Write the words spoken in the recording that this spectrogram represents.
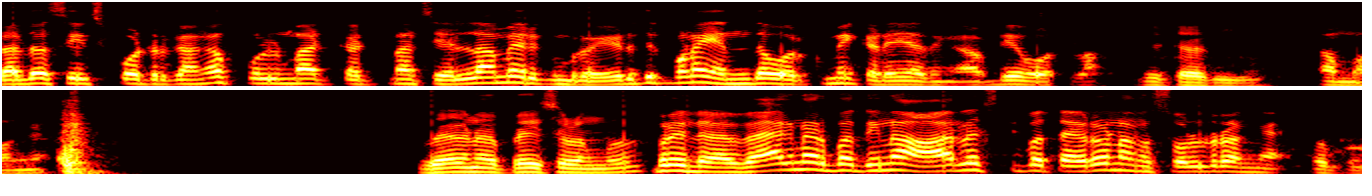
லெதர் சீட்ஸ் போட்டிருக்காங்க. ஃபுல் மேட் கட் மேட்ச் எல்லாமே இருக்கும் ப்ரோ எடுத்துட்டு போனா எந்த ஒர்க்குமே கிடையாதுங்க. அப்படியே ஓட்டலாம். ஆமாங்க. வேகனர் ப்ரைஸ் சொல்லுங்க ப்ரோ அப்புறம் இந்த வேகனர் பாத்தீங்கன்னா ஆறு லட்சத்தி பத்தாயிரம் நாங்க சொல்றோங்க. ஓகே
